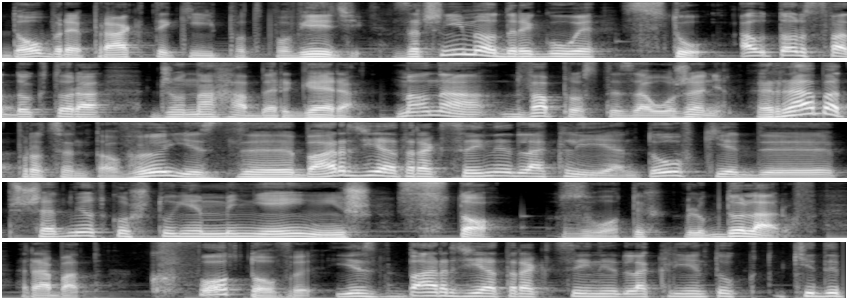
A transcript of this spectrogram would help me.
dobre praktyki i podpowiedzi. Zacznijmy od reguły 100 autorstwa doktora Jonaha Bergera. Ma ona dwa proste założenia. Rabat procentowy jest e, bardziej atrakcyjny dla klientów, kiedy przedmiot kosztuje mniej niż 100 zł lub dolarów. Rabat kwotowy jest bardziej atrakcyjny dla klientów, kiedy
